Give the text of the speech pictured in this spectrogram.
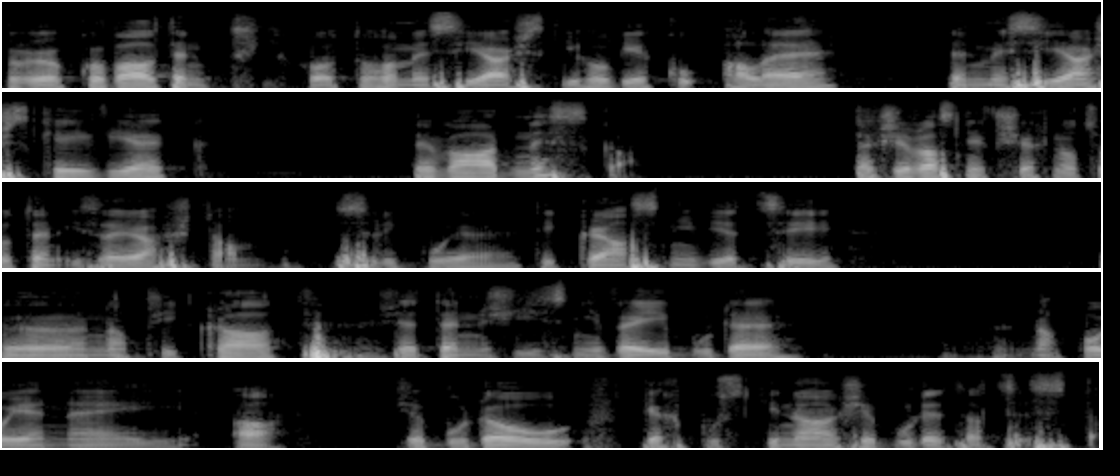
prorokoval ten příchod toho mesiářského věku, ale ten mesiářský věk trvá dneska. Takže vlastně všechno, co ten Izajáš tam slibuje, ty krásné věci, e, například, že ten žíznivej bude napojený a že budou v těch pustinách, že bude ta cesta.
